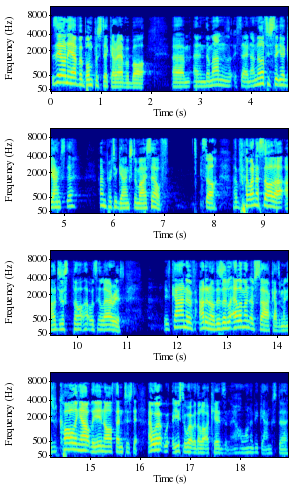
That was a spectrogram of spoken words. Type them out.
this is the only ever bumper sticker I ever bought. Um, and the man saying, I noticed that you're a gangster. I'm pretty gangster myself. So when I saw that, I just thought that was hilarious. It's kind of, I don't know, there's an element of sarcasm, and he's calling out the inauthenticity. I, work, I used to work with a lot of kids, and they all want to be gangster.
